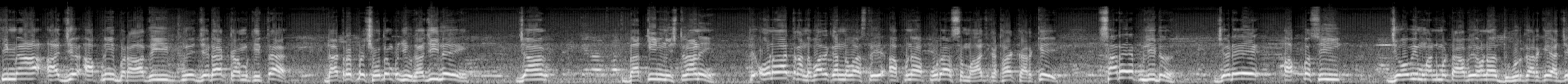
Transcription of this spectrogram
ਕਿ ਮੈਂ ਅੱਜ ਆਪਣੀ ਬਰਾਦਰੀ ਨੇ ਜਿਹੜਾ ਕੰਮ ਕੀਤਾ, ਡਾਕਟਰ ਪ੍ਰਸ਼ੋਤਮ ਭਜੂਰਾ ਜੀ ਨੇ ਜਾਂ ਬਾਕੀ ਮਿਨਿਸਟਰਾਂ ਨੇ, ਤੇ ਉਹਨਾਂ ਦਾ ਧੰਨਵਾਦ ਕਰਨ ਵਾਸਤੇ ਆਪਣਾ ਪੂਰਾ ਸਮਾਜ ਇਕੱਠਾ ਕਰਕੇ ਸਾਰੇ ਲੀਡਰ ਜਿਹੜੇ ਆਪਸੀ ਜੋ ਵੀ ਮਨ ਮੁਟਾਵੇ ਉਹਨਾਂ ਨੂੰ ਦੂਰ ਕਰਕੇ ਅੱਜ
